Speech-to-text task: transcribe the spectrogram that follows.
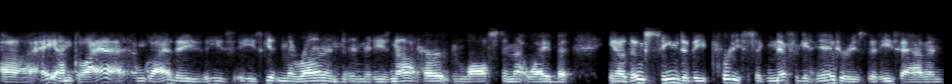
uh, hey, I'm glad I'm glad that he's he's he's getting the run and, and that he's not hurt and lost in that way, but you know those seem to be pretty significant injuries that he's having,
